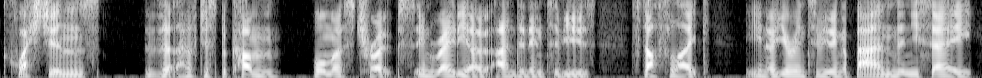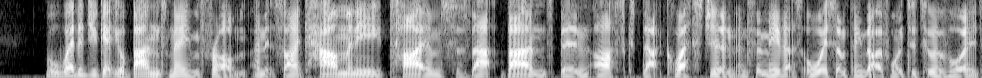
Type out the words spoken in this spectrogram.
questions that have just become almost tropes in radio and in interviews. Stuff like, you know, you're interviewing a band and you say, well, where did you get your band name from? And it's like, how many times has that band been asked that question? And for me, that's always something that I've wanted to avoid.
